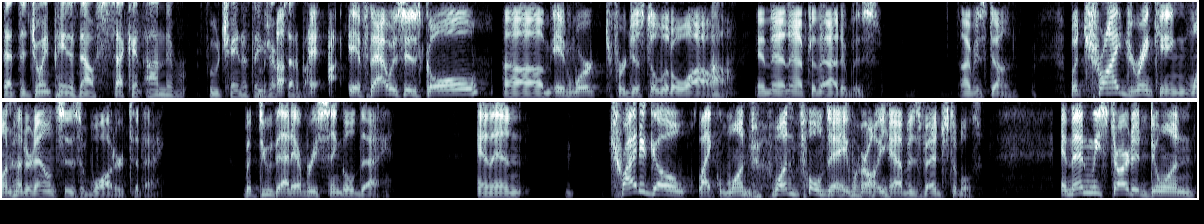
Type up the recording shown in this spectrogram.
that the joint pain is now second on the food chain of things you're upset about. Uh, if that was his goal, um, it worked for just a little while, and then after that, it was I was done. But try drinking 100 ounces of water today, but do that every single day, and then try to go like one one full day where all you have is vegetables, and then we started doing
